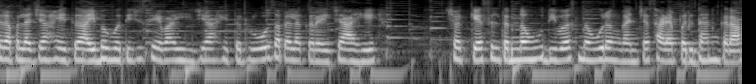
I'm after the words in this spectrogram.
तर आपल्याला जे आहे तर आई भगवतीची सेवा ही जी आहे तर रोज आपल्याला करायची आहे. शक्य असेल तर नऊ दिवस नऊ रंगांच्या साड्या परिधान करा.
